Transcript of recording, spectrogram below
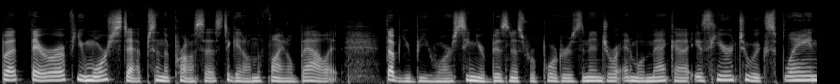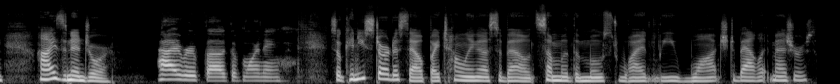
But there are a few more steps in the process to get on the final ballot. WBUR senior business reporter Zeninjor Enwemeka is here to explain. Hi, Zeninjor. Hi, Rupa. Good morning. So, can you start us out by telling us about some of the most widely watched ballot measures?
